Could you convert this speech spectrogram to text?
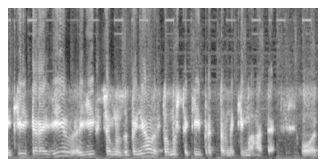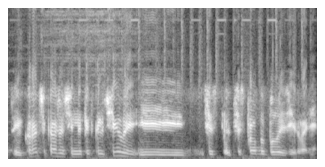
і кілька разів їх в цьому зупиняли, в тому ж такі представники МАГАТЕ. От і коротше кажучи, не підключили, і ці ці спроби були зірвані.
